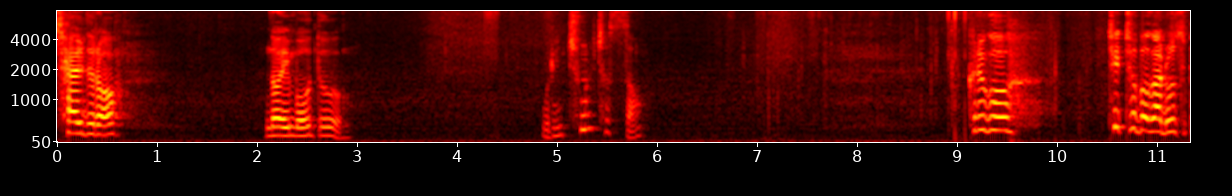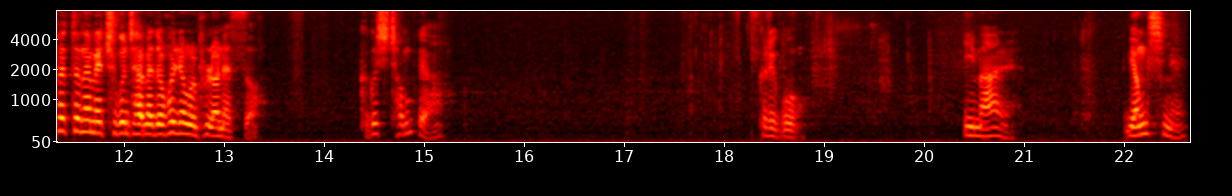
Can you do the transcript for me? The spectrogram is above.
잘 들어. 너희 모두 우린 춤을 췄어. 그리고 티투버가 루스페트넘의 죽은 자매들 혼령을 불러냈어. 그것이 전부야. 그리고 이 말 명심해.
